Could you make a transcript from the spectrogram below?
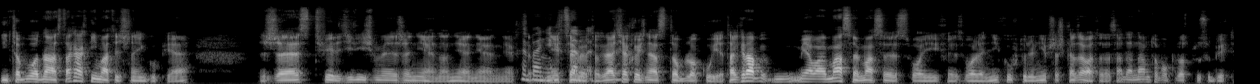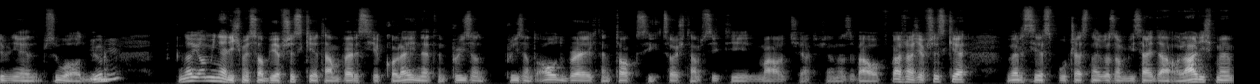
I to było dla nas tak klimatyczne i głupie, że stwierdziliśmy, że nie, no nie, nie, nie, chcemy, nie, nie chcemy, chcemy w to grać, jakoś nas to blokuje. Ta gra miała masę, masę swoich zwolenników, którym nie przeszkadzała ta zasada, nam to po prostu subiektywnie psuło odbiór. Mm -hmm. No i ominęliśmy sobie wszystkie tam wersje kolejne, ten Prison, Prison Outbreak, ten Toxic, coś tam City, Malcie, jak to się nazywało. W każdym razie wszystkie wersje współczesnego Zombicide'a olaliśmy.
